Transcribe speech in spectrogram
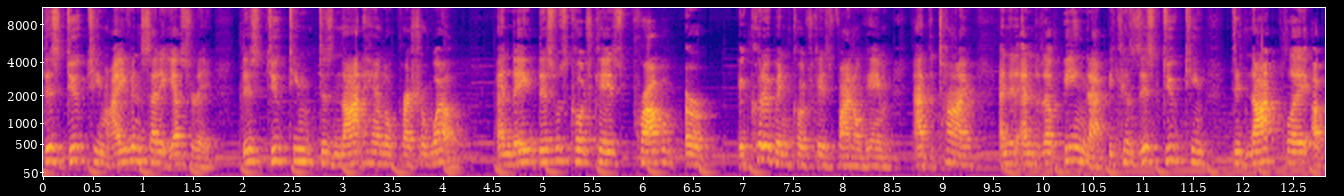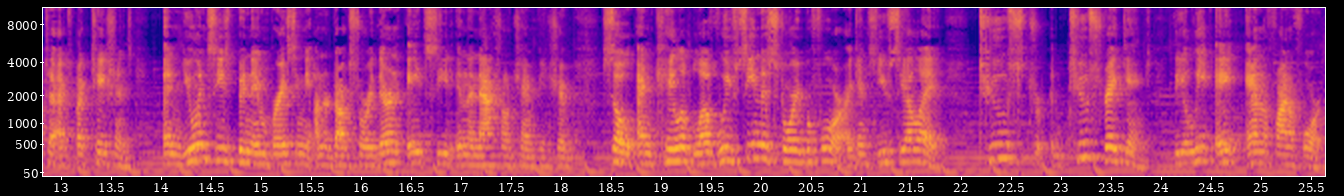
this Duke team. I even said it yesterday. This Duke team does not handle pressure well, and they. This was Coach K's problem, or it could have been Coach K's final game at the time, and it ended up being that because this Duke team did not play up to expectations. And UNC's been embracing the underdog story. They're an eight seed in the national championship. So, and Caleb Love, we've seen this story before against UCLA. Two two straight games, the Elite Eight and the Final Four.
